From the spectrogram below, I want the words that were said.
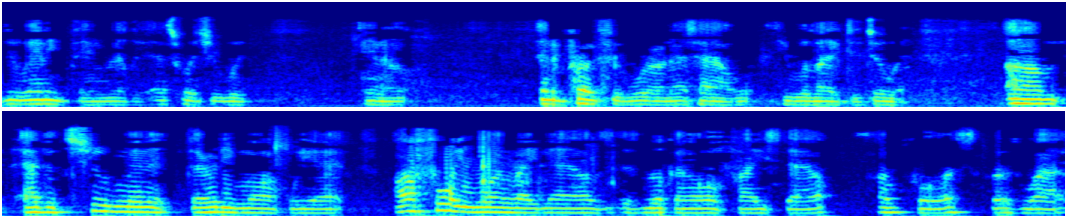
do anything really. That's what you would, you know, in a perfect world, that's how you would like to do it. Um, at the two minute 30 mark we at, our 41 right now is, is looking all priced out, of course, because why?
